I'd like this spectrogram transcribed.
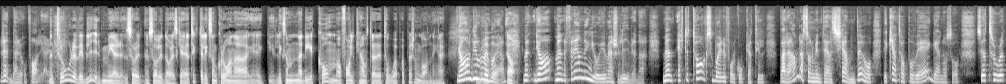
räddare och farligare. Men tror du vi blir mer solidariska? Jag tyckte liksom corona, liksom när det kom och folk hamstrade toapapper som galningar. Ja, det gjorde de i början. Ja. Men, ja, men förändring gör ju människor livrädda. Men efter ett tag så började folk åka till varandra som de inte ens kände. Och det kan jag ta på vägen och så. Så jag tror att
